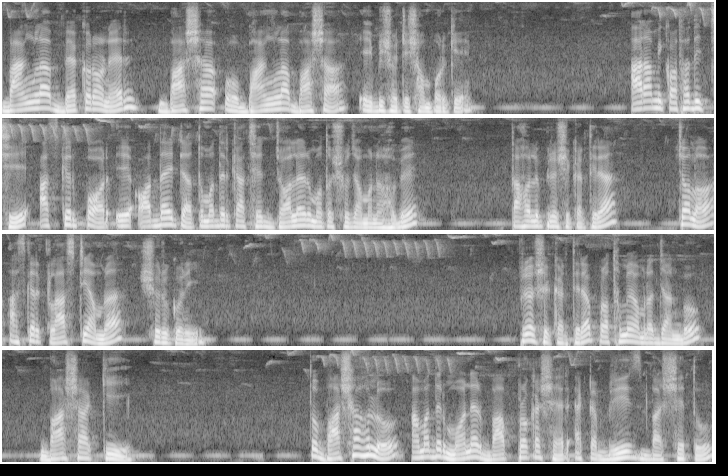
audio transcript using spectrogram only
বাংলা ব্যাকরণের ভাষা ও বাংলা ভাষা এই বিষয়টি সম্পর্কে। আর আমি কথা দিচ্ছি আজকের পর এই অধ্যায়টা তোমাদের কাছে জলের মতো সোজা মনে হবে। তাহলে প্রিয় শিক্ষার্থীরা, চলো আজকের ক্লাসটি আমরা শুরু করি। প্রিয় শিক্ষার্থীরা, প্রথমে আমরা জানব ভাষা কি? তো ভাষা হলো আমাদের মনের ভাব প্রকাশের একটা ব্রিজ বা সেতু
